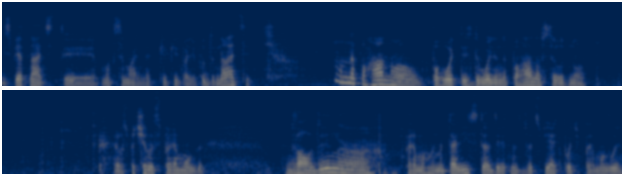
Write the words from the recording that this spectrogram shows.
із 15 максимальна кількість балів 11. Ну, непогано, погодьтесь, доволі непогано все одно. Розпочали з перемоги 2-1. Перемогли Металіста 19-25, потім перемогли.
